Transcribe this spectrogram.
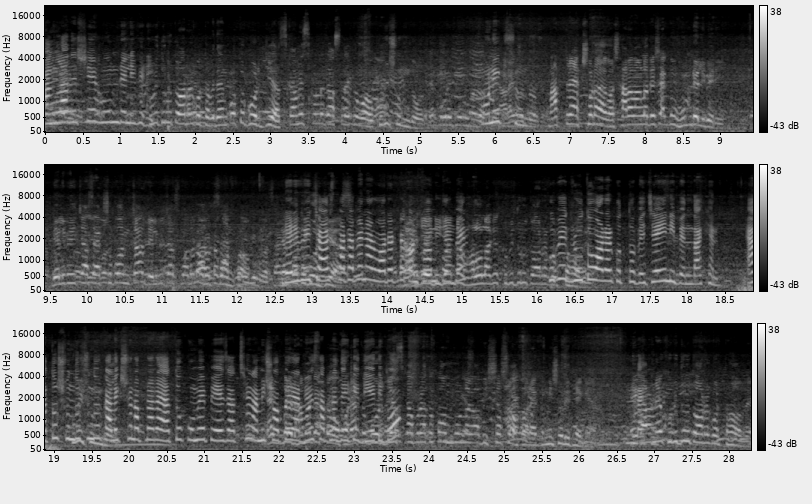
বাংলাদেশে হোম ডেলিভারি খুবই দ্রুত অর্ডার করতে হবে। দেখেন কত গর্জিয়াস কামিজ করলে জাস্ট লাইক ওয়াও সুন্দর। অনেক সুন্দর। মাত্র একশো টাকা গজ। সারা বাংলাদেশ একদম হোম ডেলিভারি ডেলিভারি চার্জ একশো পঞ্চাশ ডেলিভারি চার্জ পাঠালে অর্ডারটা কনফার্ম ডেলিভারি চার্জ পাঠাবেন আর অর্ডারটা কনফার্ম করবেন। ভালো লাগে খুবই দ্রুত অর্ডার খুবই দ্রুত অর্ডার করতে হবে যেই নিবেন দেখেন। এত সুন্দর সুন্দর কালেকশন আপনারা এত কমে পেয়ে যাচ্ছেন আমি শপের অ্যাড্রেস আপনাদেরকে দিয়ে দিব। কাপড় এত কম মূল্য অবিশ্বাস্য অফার একদম মিশরি থেকে। এই কারণে খুবই দ্রুত অর্ডার করতে হবে।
